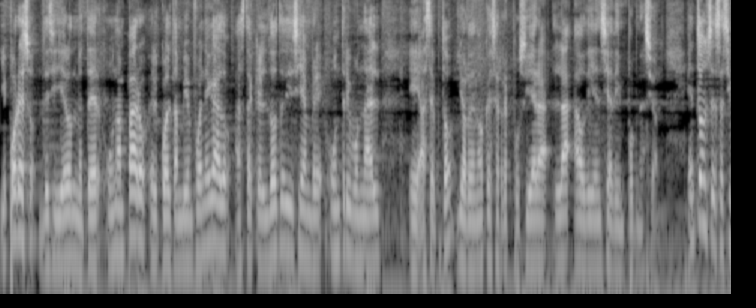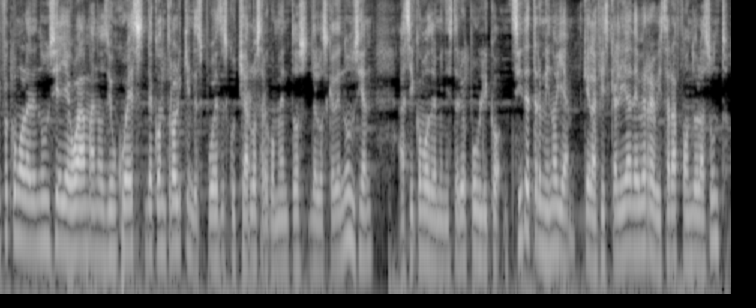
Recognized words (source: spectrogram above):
Y por eso decidieron meter un amparo, el cual también fue negado, hasta que el 2 de diciembre un tribunal eh, aceptó y ordenó que se repusiera la audiencia de impugnación. Entonces, así fue como la denuncia llegó a manos de un juez de control, quien después de escuchar los argumentos de los que denuncian, así como del Ministerio Público, sí determinó ya que la fiscalía debe revisar a fondo el asunto.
